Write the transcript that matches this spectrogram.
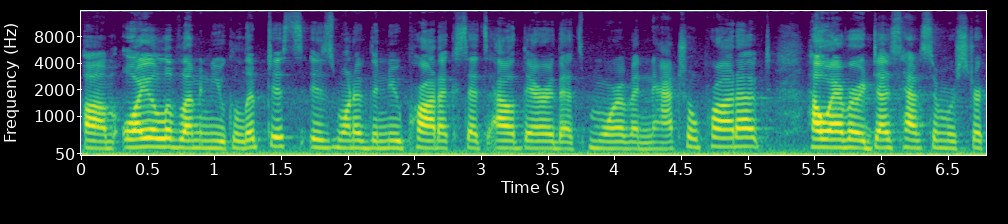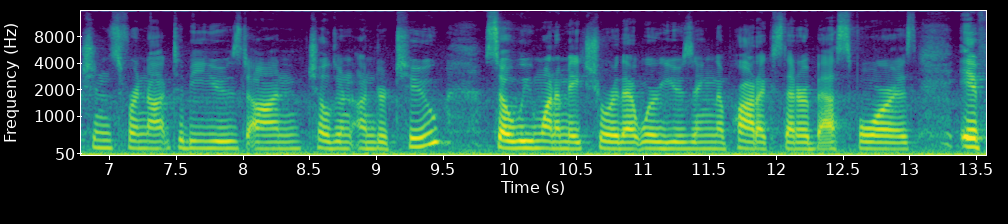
Um, oil of lemon eucalyptus is one of the new products that's out there that's more of a natural product. However, it does have some restrictions for not to be used on children under two. So we want to make sure that we're using the products that are best for us. If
